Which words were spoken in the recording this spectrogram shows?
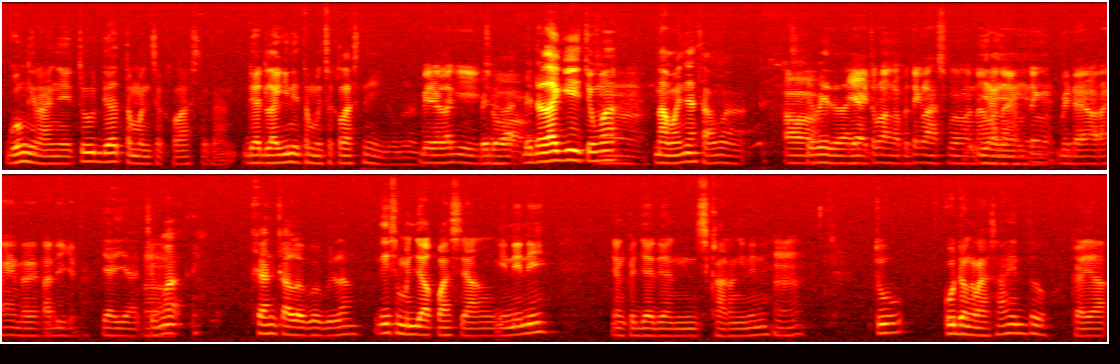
gue ngiranya itu dia teman sekelas tuh kan dia ada lagi nih teman sekelas nih gue bilang beda lagi beda cowok. beda lagi cuma Hmm. namanya sama oh, ya beda lagi. ya itu lah nggak penting lah sebelum nama Iya, iya, yang iya, penting iya. beda orangnya yang dari tadi gitu ya ya Hmm. cuma kan kalau gue bilang ini semenjak pas yang ini nih yang kejadian sekarang ini nih hmm. tuh gue udah ngerasain tuh kayak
